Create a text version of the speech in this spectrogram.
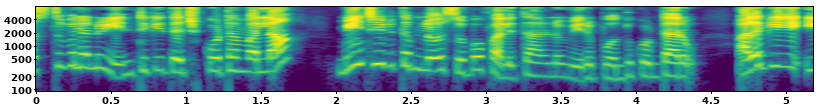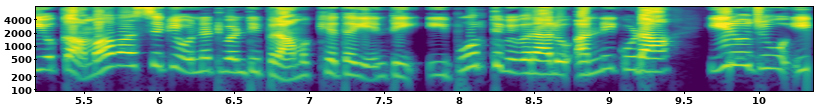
వస్తువులను ఇంటికి తెచ్చుకోవటం వల్ల మీ జీవితంలో శుభ ఫలితాలను మీరు పొందుకుంటారు? అలాగే ఈ యొక్క అమావాస్యకి ఉన్నటువంటి ప్రాముఖ్యత ఏంటి? ఈ పూర్తి వివరాలు అన్నీ కూడా ఈ రోజు ఈ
